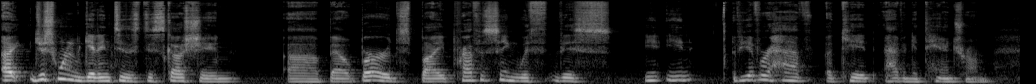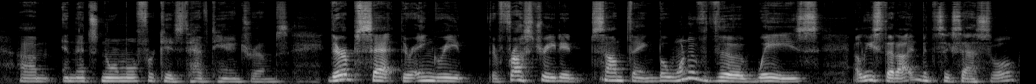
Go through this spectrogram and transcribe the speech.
I just wanted to get into this discussion about birds by prefacing with this. You, you, if you ever have a kid having a tantrum, um, and that's normal for kids to have tantrums, they're upset, they're angry, they're frustrated, something. But one of the ways, at least that I've been successful,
